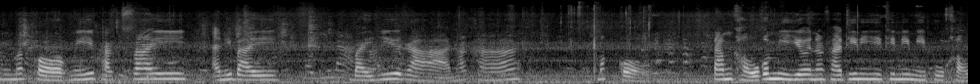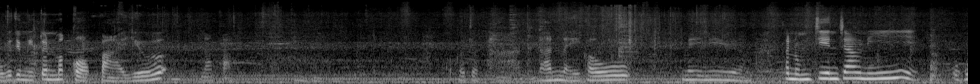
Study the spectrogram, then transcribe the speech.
มีมะกอก มีผักไส้ อันนี้ใบใบยี่หร่านะคะ มะกอก ตามเขาก็มีเยอะนะคะ ที่นี่ที่นี่มีภูเขาก็จะมีต้นมะกอกป่าเยอะนะคะเขาก็จะผ่านด้านไหนเขาไม่นี่นะขนมจีนเจ้านี้ โอ้โห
